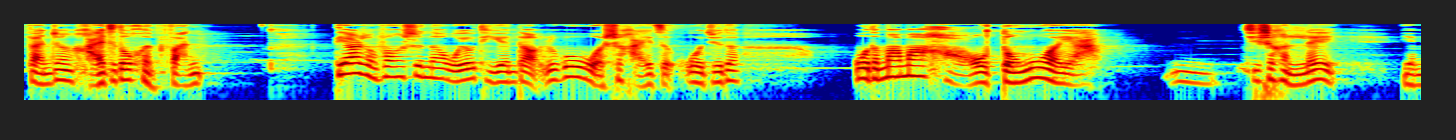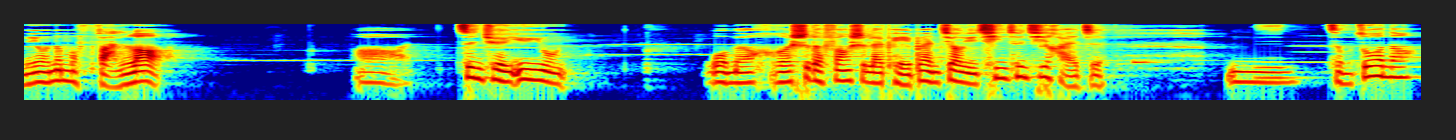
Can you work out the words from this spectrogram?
反正孩子都很烦。第二种方式呢，我又体验到，如果我是孩子，我觉得我的妈妈好懂我呀。嗯，即使很累，也没有那么烦了。啊，正确运用我们合适的方式来陪伴教育青春期孩子。嗯，怎么做呢？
